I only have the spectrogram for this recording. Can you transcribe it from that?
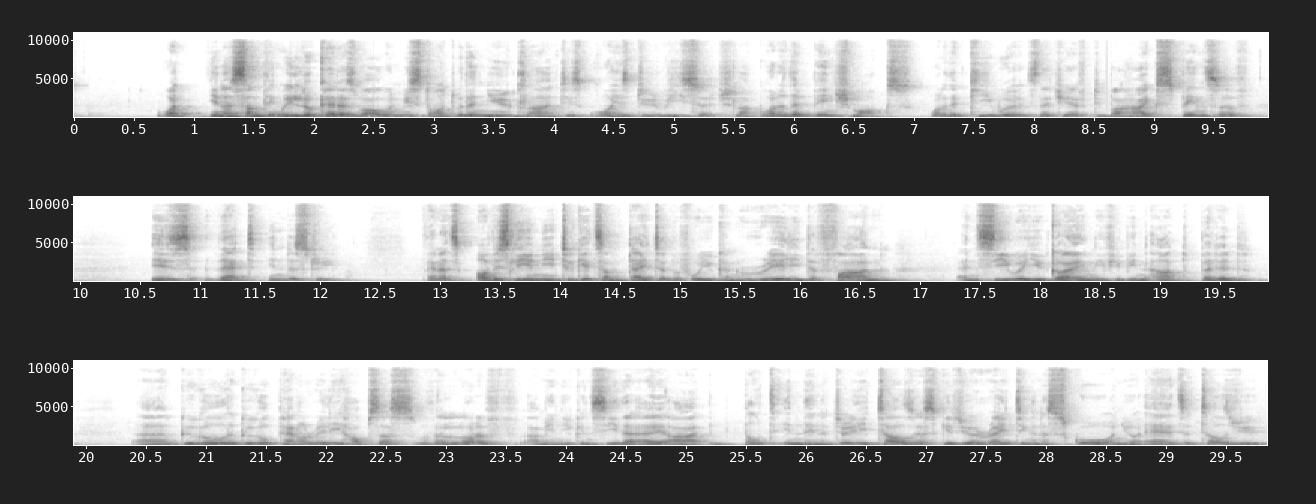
what you know something we look at as well when we start with a new client is always do research like what are the benchmarks what are the keywords that you have to buy how expensive is that industry and it's obviously you need to get some data before you can really define and see where you're going if you've been outbidded uh, Google, the Google panel really helps us with a lot of. I mean, you can see the AI built in there. It really tells us, gives you a rating and a score on your ads. It tells you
